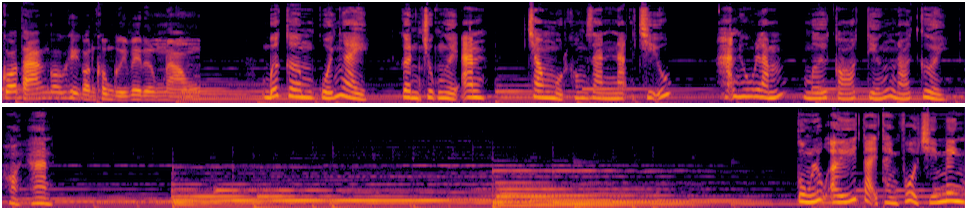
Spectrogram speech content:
có tháng có khi còn không gửi về được đồng nào. Bữa cơm cuối ngày, gần chục người ăn, trong một không gian nặng trĩu, hạn hữu lắm mới có tiếng nói cười, hỏi han. Cùng lúc ấy tại thành phố Hồ Chí Minh,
